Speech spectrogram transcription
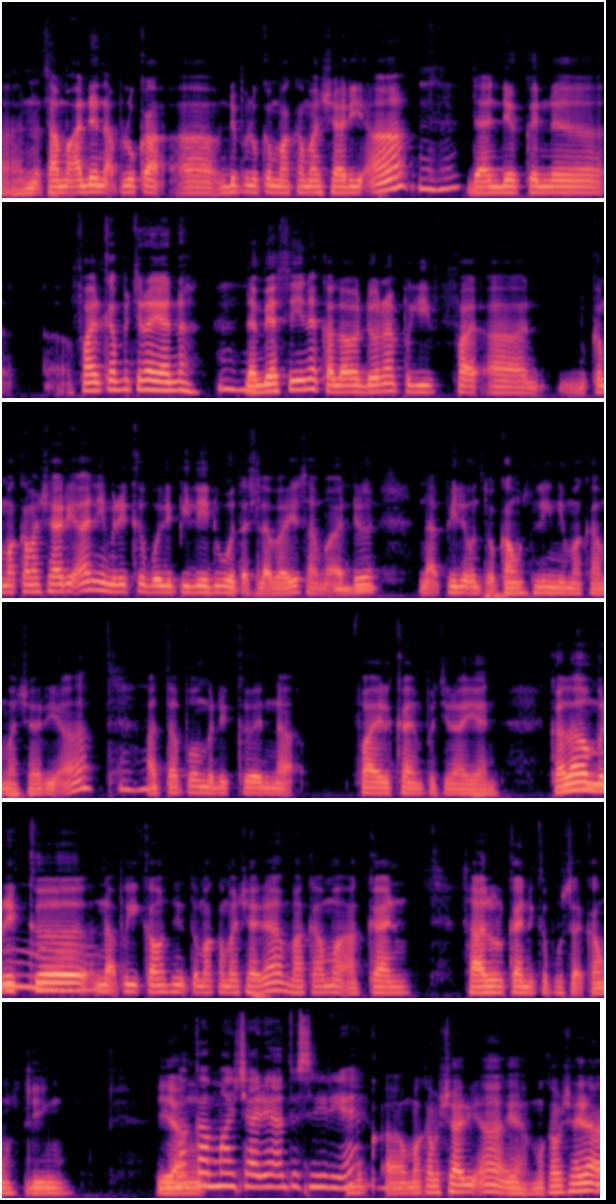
Ha, sama ada nak perlu ke, uh, dia perlu ke mahkamah syariah Mhm. dan dia kena uh, filekan perceraian lah. Mhm. Dan biasanya kalau orang pergi fi- uh, ke mahkamah syariah ni mereka boleh pilih dua tak silap saya sama ada nak pilih untuk kaunseling di mahkamah syariah Mhm. ataupun mereka nak filekan perceraian. Kalau Oh. mereka nak pergi kaunseling untuk mahkamah syariah, mahkamah akan salurkan ke pusat kaunseling yang mahkamah syariah tu sendiri eh. Buk- uh, mahkamah syariah ya mahkamah syariah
